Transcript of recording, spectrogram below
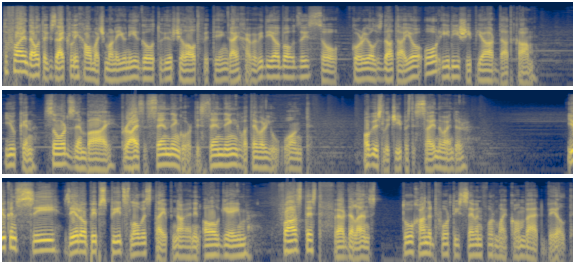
To find out exactly how much money you need, go to Virtual Outfitting, I have a video about this, so Coriolis.io or edshipyard.com. You can sort them by price ascending or descending, whatever you want. Obviously cheapest is Sidewinder, you can see 0 pip speed slowest type 9 in all game. Fastest Fer-de-Lance 247 for my combat build.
